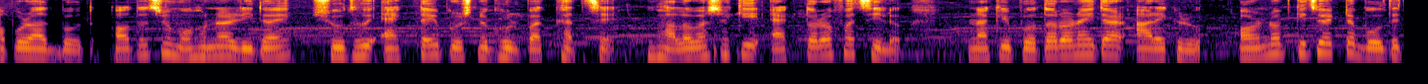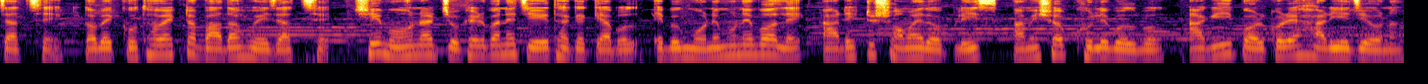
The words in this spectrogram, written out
অপরাধবোধ, অথচ মোহনার হৃদয়ে শুধু একটাই প্রশ্ন ঘুরপাক খাচ্ছে, ভালোবাসা কি একতরফা ছিল, নাকি প্রতারণাই তার আরেক রূপ? অর্ণব কিছু একটা বলতে চাচ্ছে, তবে কোথাও একটা বাধা হয়ে যাচ্ছে। সে মোহনার চোখের বানে চেয়ে থাকে কেবল, এবং মনে মনে বলে, আর একটু সময় দাও প্লিজ, আমি সব খুলে বলব। আগেই পর করে হারিয়ে যেও না।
